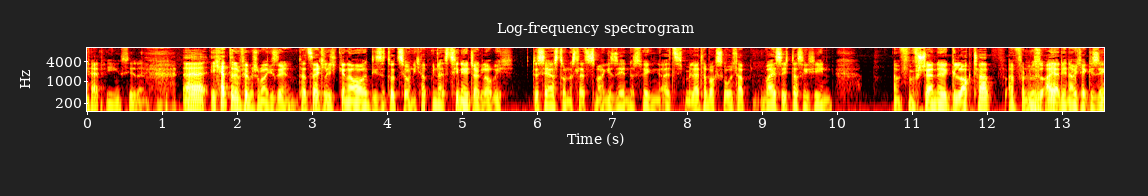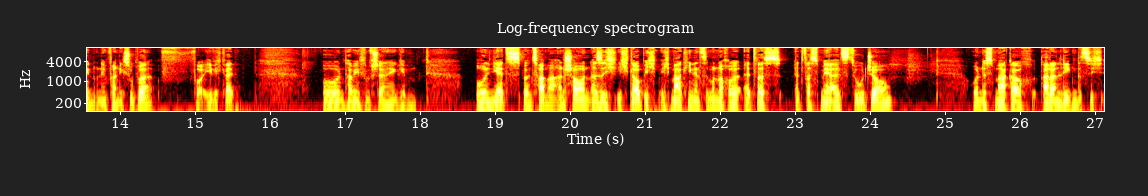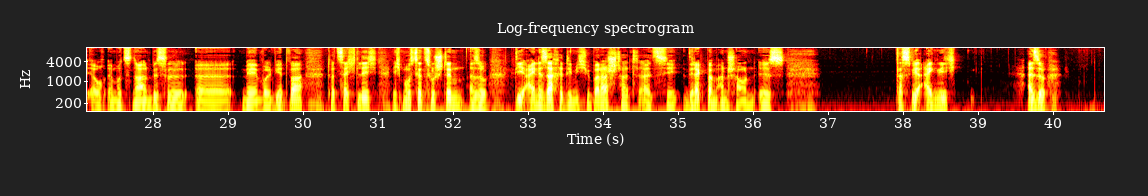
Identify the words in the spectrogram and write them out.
Pat, wie ging's dir denn? Äh, ich hatte den Film schon mal gesehen. Tatsächlich genau die Situation. Ich habe ihn als Teenager, glaube ich, das erste und das letzte Mal gesehen. Deswegen, als ich mir Letterbox geholt habe, weiß ich, dass ich ihn fünf Sterne gelockt habe. Einfach nur Mhm. so, ah ja, den habe ich ja gesehen und den fand ich super vor Ewigkeiten. Und habe ihm fünf Sterne gegeben. Und jetzt beim zweiten Mal anschauen, also ich, ich glaube, ich, ich mag ihn jetzt immer noch etwas, etwas mehr als du, Joe. Und es mag auch daran liegen, dass ich auch emotional ein bisschen äh, mehr involviert war. Tatsächlich, ich muss dir zustimmen, also die eine Sache, die mich überrascht hat, als sie direkt beim Anschauen, ist, dass wir eigentlich, also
